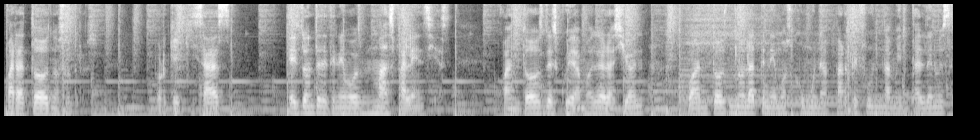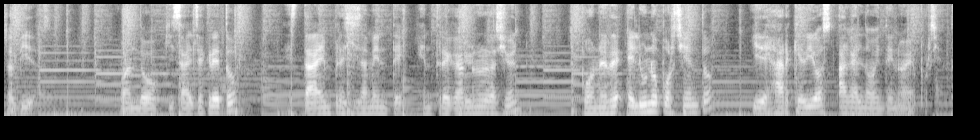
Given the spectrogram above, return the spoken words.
para todos nosotros, porque quizás es donde tenemos más falencias. ¿Cuántos descuidamos la oración? ¿Cuántos no la tenemos como una parte fundamental de nuestras vidas? Cuando quizá el secreto está en precisamente entregarle una oración, poner el 1% y dejar que Dios haga el 99%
